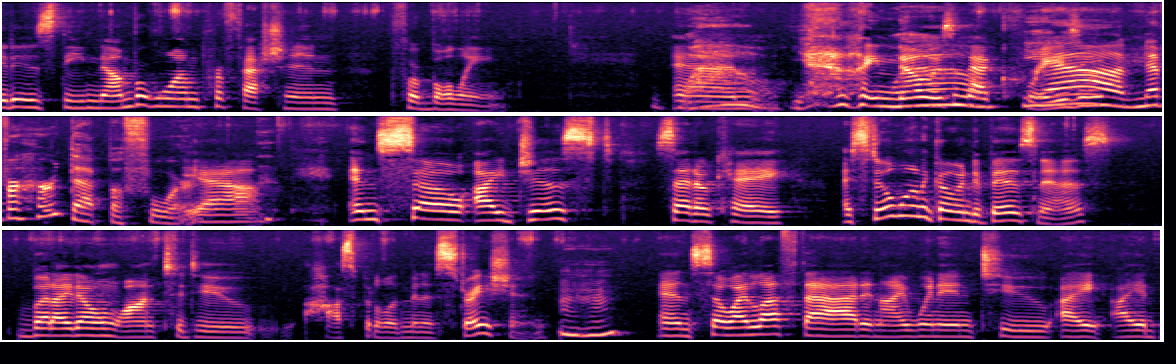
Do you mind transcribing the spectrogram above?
It is the number one profession for bullying. And Wow. yeah, I know, isn't that crazy? Yeah, I've never heard that before. Yeah. And so I just said, okay, I still want to go into business, but I don't want to do hospital administration. Mm-hmm. And so I left that and I went into, I, I had,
